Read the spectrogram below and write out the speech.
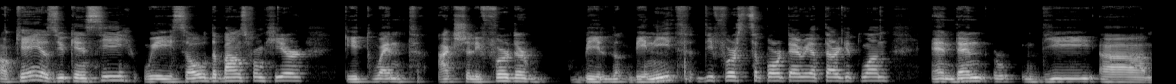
Okay, as you can see, we saw the bounce from here. It went actually further be beneath the first support area target one and then the uh,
